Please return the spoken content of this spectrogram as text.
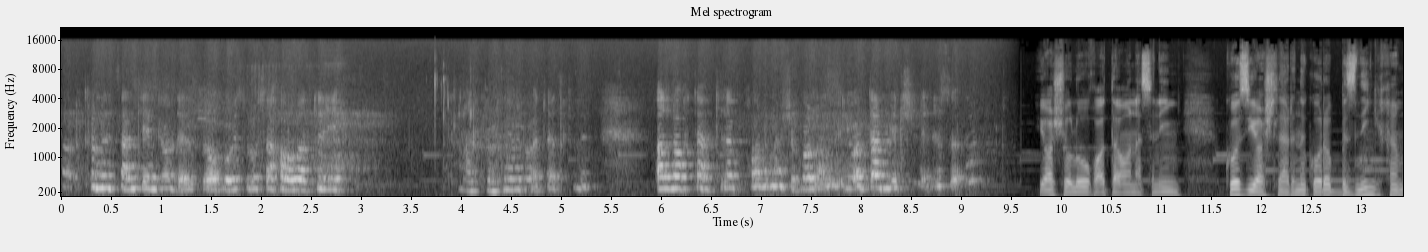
xalqimizdan tendorlar sog' bo'lsin saxovatli xalqimizga murojaat qilib allohdan tilab qolaman shu bolamga yordam yosh ulug' ota onasining ko'z yoshlarini ko'rib bizning ham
